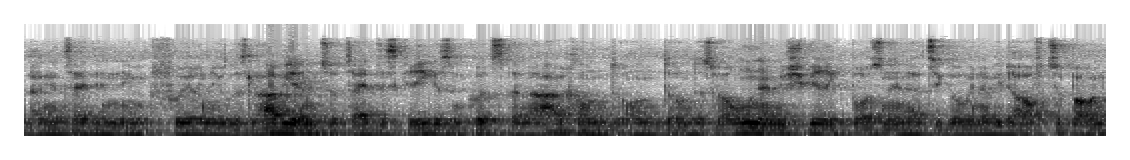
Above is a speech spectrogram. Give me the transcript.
lange Zeit in, im früheren Jugoslawien zur Zeit des Krieges und kurz danach und, und, und es war unheimlich schwierig, Bosnien-Herzegowina wieder aufzubauen.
